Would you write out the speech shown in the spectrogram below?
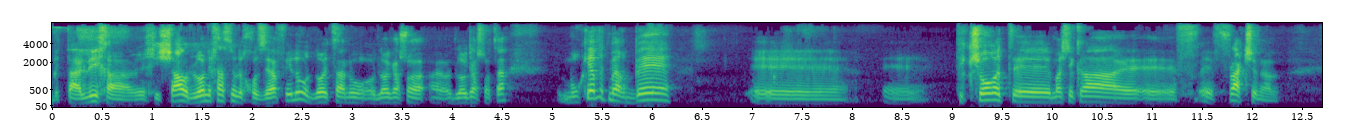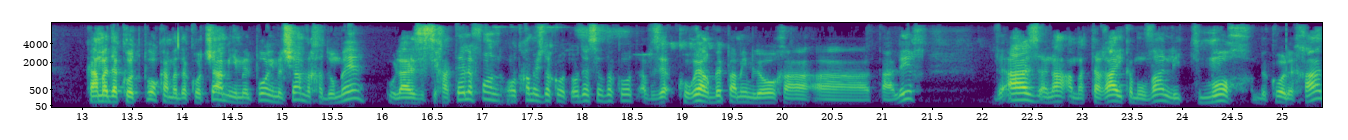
בתהליך הרכישה, עוד לא נכנסנו לחוזה אפילו, עוד לא הצענו, עוד לא הגשנו, עוד לא הגשנו הצעה, מורכבת מהרבה אה, אה, תקשורת, אה, מה שנקרא פרקשנל, אה, כמה דקות פה, כמה דקות שם, אימייל פה, אימייל שם וכדומה, אולי איזה שיחת טלפון, עוד חמש דקות, עוד עשר דקות, אבל זה קורה הרבה פעמים לאורך התהליך, ואז המטרה היא כמובן לתמוך בכל אחד,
